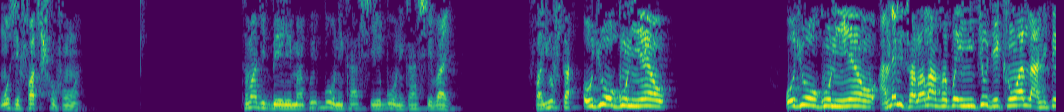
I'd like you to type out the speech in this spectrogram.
Wọ́n sì fathu fún wọn. Tán bá ti bèèrè ma pé bóò ní ká ṣe bóò ní ká ṣe báyìí fayuftah ojú ogun ni ẹ́ o. Ojú ogun ni ẹ́ o. Ànábì sallallahu sọ pé yìí tí ó jẹ́ kí wọ́n là ní pé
